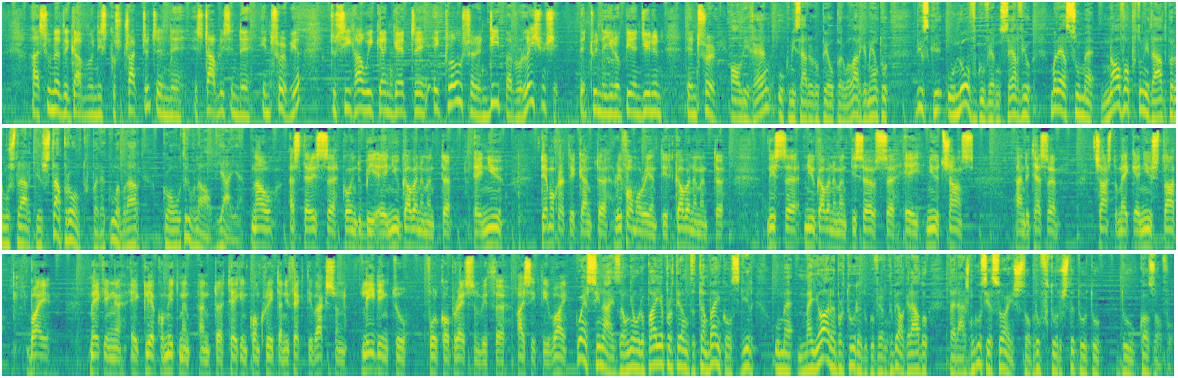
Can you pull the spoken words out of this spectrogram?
as soon as the government is constructed and uh, established in, the, in Serbia to see how we can get uh, a closer and deeper relationship between the European Union and Serbia. Olli Rehn, o comissário europeu para o alargamento, disse que o novo governo sérvio merece uma nova oportunidade para mostrar que está pronto para colaborar com o Tribunal de Haia. Now, as there is uh, going to be a new government, uh, a new democratic and uh, reform-oriented government, this new government deserves a new chance, and it has a chance to make a new start by making a clear commitment and uh, taking concrete and effective action, leading to full cooperation with uh, ICTY. Com estes sinais, a União Europeia pretende também conseguir uma maior abertura do governo de Belgrado para as negociações sobre o futuro estatuto do Kosovo.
